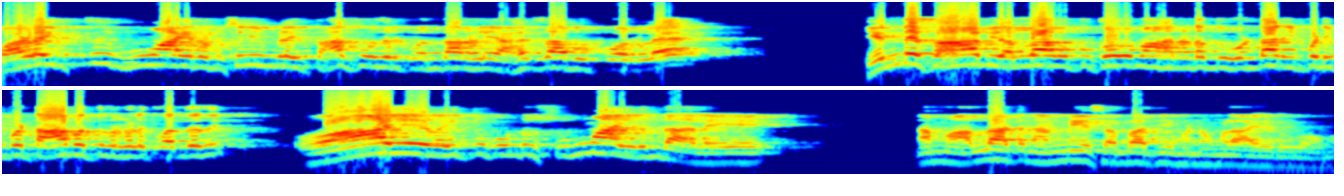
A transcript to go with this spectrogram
வளைத்து மூவாயிரம் முஸ்லிம்களை தாக்குவதற்கு வந்தார்களே அஹசாபு போர்ல. எந்த சஹாபி அல்லாவுக்கு கோபமாக நடந்து கொண்டார்? இப்படிப்பட்ட ஆபத்துவர்களுக்கு வந்தது. வாயை வைத்துக்கொண்டு சும்மா இருந்தாலே நம்ம அல்லாட்ட நன்மையை சம்பாத்தியம் பண்ணவங்களா ஆயிடுவோம்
